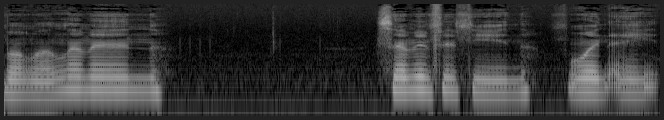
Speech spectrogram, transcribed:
boba lemon, 715, 1 8.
